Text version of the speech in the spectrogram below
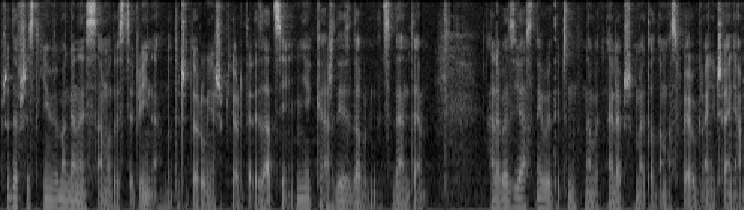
Przede wszystkim wymagana jest samodyscyplina. Dotyczy to również priorytetyzacji. Nie każdy jest dobrym decydentem, ale bez jasnych wytycznych nawet najlepsza metoda ma swoje ograniczenia.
